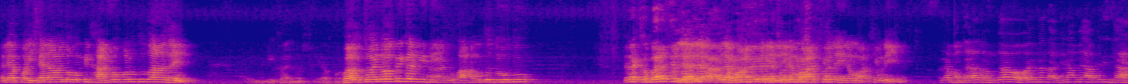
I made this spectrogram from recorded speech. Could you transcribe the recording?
એટલે આ પૈસા ના હોય તો ઊંડી ખાડમાં પડું તું તારા જઈને છે આ પણ. તોય નોકરી કરવી હતી હા હું તો જોઉં તું તને ખબર જ એટલે એટલે એટલે મારશો નહીં એને મારશો નહીં એને મારશો નહીં. એટલે મધારા સમજાવો હવે એમના દાગીના અમે આપી દીધા.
